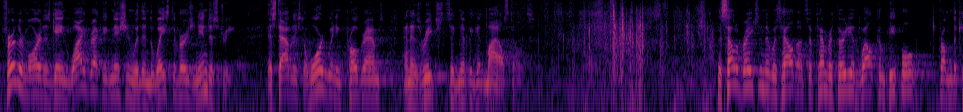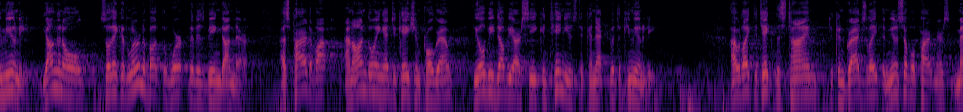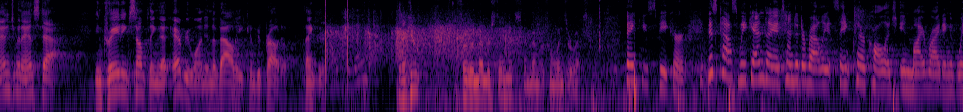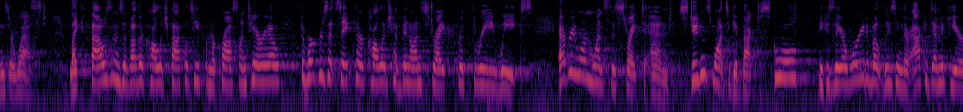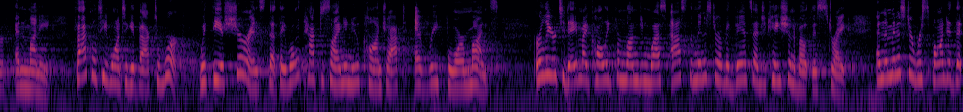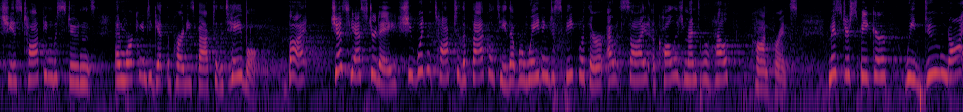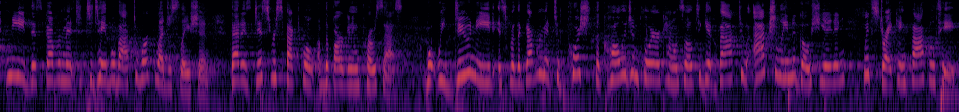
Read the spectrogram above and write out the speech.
Furthermore, it has gained wide recognition within the waste diversion industry, established award-winning programs, and has reached significant milestones. The celebration that was held on September 30th welcomed people from the community, young and old, so they could learn about the work that is being done there. As part of an ongoing education program, the OVWRC continues to connect with the community. I would like to take this time to congratulate the municipal partners, management and staff in creating something that everyone in the Valley can be proud of. Thank you. Thank you. Further member statements. The member from Windsor West. Thank you, Speaker. This past weekend, I attended a rally at St. Clair College in my riding of Windsor West. Like thousands of other college faculty from across Ontario, the workers at St. Clair College have been on strike for three weeks. Everyone wants this strike to end. Students want to get back to school because they are worried about losing their academic year and money. Faculty want to get back to work with the assurance that they won't have to sign a new contract every four months. Earlier today, my colleague from London West asked the Minister of Advanced Education about this strike, and the minister responded that she is talking with students and working to get the parties back to the table. But just yesterday, she wouldn't talk to the faculty that were waiting to speak with her outside a college mental health conference. Mr. Speaker, we do not need this government to table back to work legislation. That is disrespectful of the bargaining process. What we do need is for the government to push the College Employer Council to get back to actually negotiating with striking faculty.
